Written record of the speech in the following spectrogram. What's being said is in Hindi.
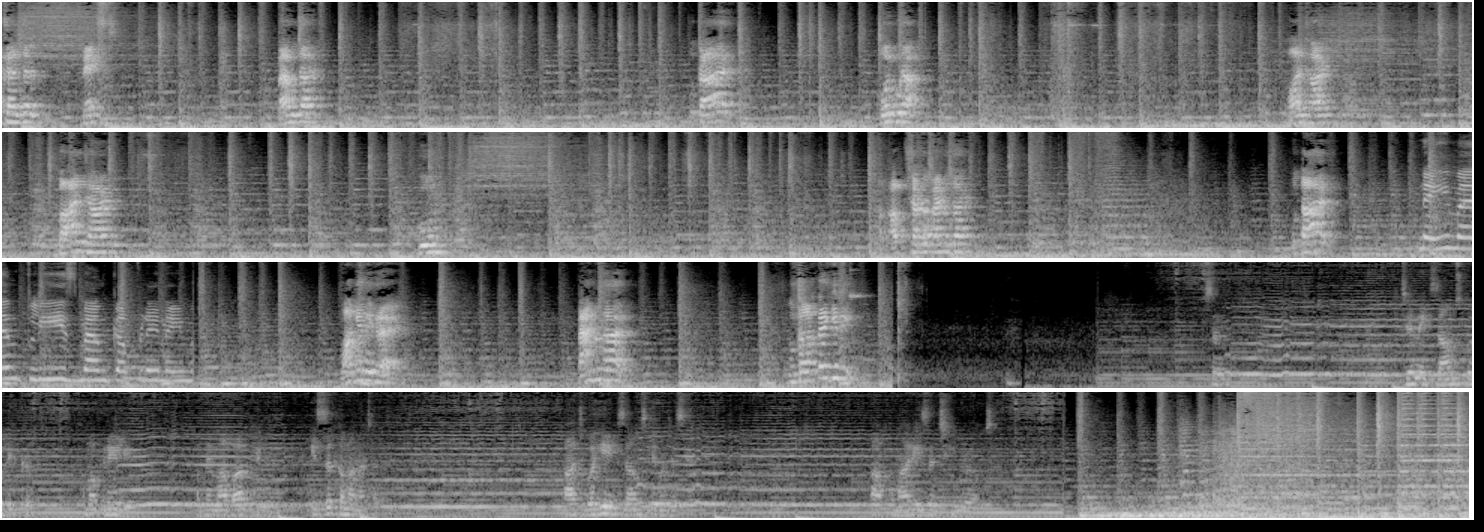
चल चल नेक्स्ट बैग उतार। उतार। बोल पूरा। बाल झाड़। बाल झाड़। घूम। अब शर्ट पैंट उतार। उतार। नहीं मैम प्लीज़ मैम कपड़े नहीं मैम वहाँ क्या देख रहा है। पैंट उतार। उतारते है कि नहीं? सर जिन एग्ज़ाम्स को लिखकर हम अपने लिए अपने माँ बाप के लिए इज़्ज़त कमाना चाहते हैं आज वही एग्ज़ाम्स की वजह से आप हमारी इज़्ज़त छीन रहे हो हमसे।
